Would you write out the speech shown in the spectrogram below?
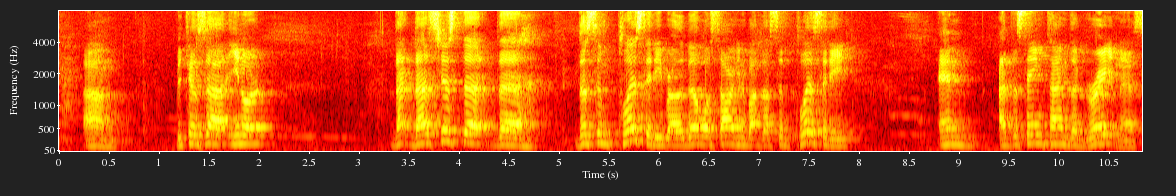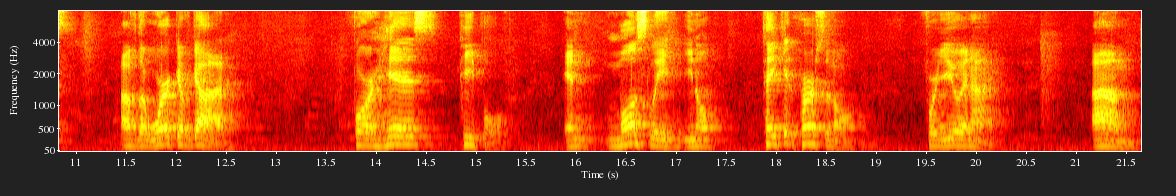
um, because uh, you know that that's just the the the simplicity. Brother Bill was talking about the simplicity, and at the same time the greatness of the work of God for his people. And mostly, you know, take it personal for you and I. Um,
